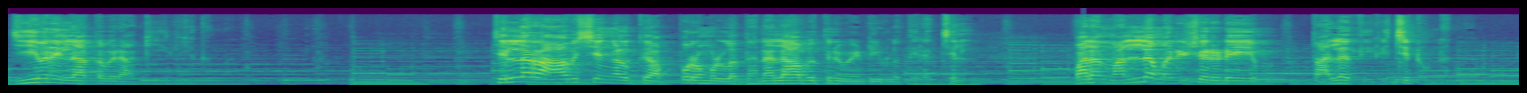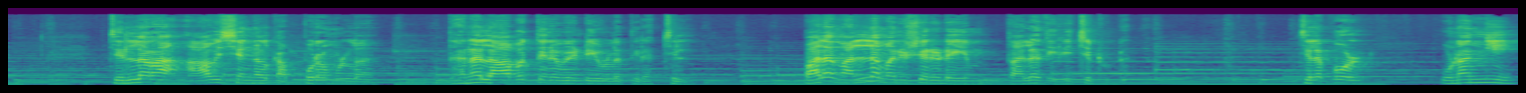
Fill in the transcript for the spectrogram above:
ജീവനില്ലാത്തവരാക്കിയിരിക്കുന്നു ചില്ലറ ആവശ്യങ്ങൾക്ക് അപ്പുറമുള്ള ധനലാഭത്തിനു വേണ്ടിയുള്ള തിരച്ചിൽ പല നല്ല മനുഷ്യരുടെയും തല തിരിച്ചിട്ടുണ്ട്. ചില്ലറ ആവശ്യങ്ങൾക്കപ്പുറമുള്ള ധനലാഭത്തിനു വേണ്ടിയുള്ള തിരച്ചിൽ പല നല്ല മനുഷ്യരുടെയും തല തിരിച്ചിട്ടുണ്ട്. ചിലപ്പോൾ ഉണങ്ങി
